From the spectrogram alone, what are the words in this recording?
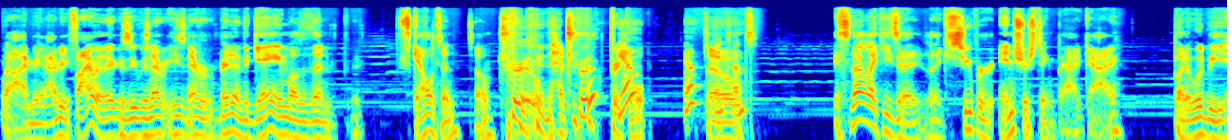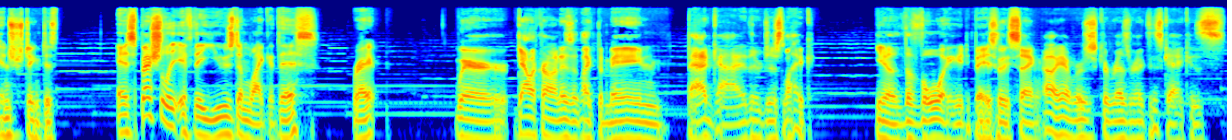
Well, I mean, I'd be fine with it because he was never he's never been in the game other than skeleton. So True. that's True. pretty Yeah. cool. Yeah, So- makes sense. It's not like he's a like super interesting bad guy, but it would be interesting to, especially if they used him like this, right? Where Galakrond isn't like the main bad guy; they're just like, you know, the void, basically saying, "Oh yeah, we're just gonna resurrect this guy because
